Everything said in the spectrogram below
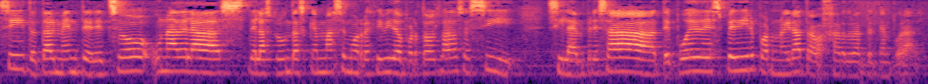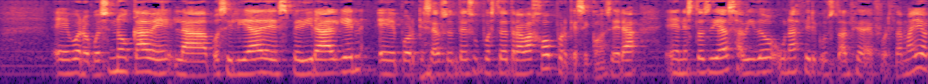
Sí, totalmente. De hecho, una de las, de las preguntas que más hemos recibido por todos lados es si, si la empresa te puede despedir por no ir a trabajar durante el temporal. Eh, bueno, pues no cabe la posibilidad de despedir a alguien eh, porque se ausente de su puesto de trabajo porque se considera en estos días ha habido una circunstancia de fuerza mayor.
